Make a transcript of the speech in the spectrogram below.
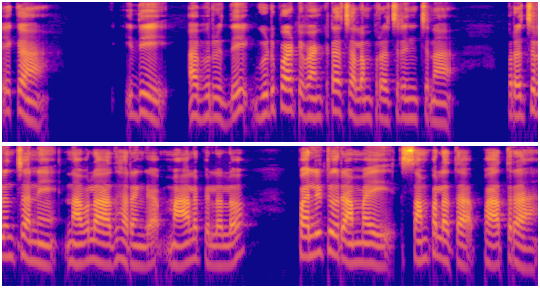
ఇక ఇది అభివృద్ధి. గుడిపాటి వెంకటాచలం ప్రచురించిన ప్రచురించని నవల ఆధారంగా మాలపిల్లలో పల్లెటూరు అమ్మాయి సంపలత పాత్ర.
